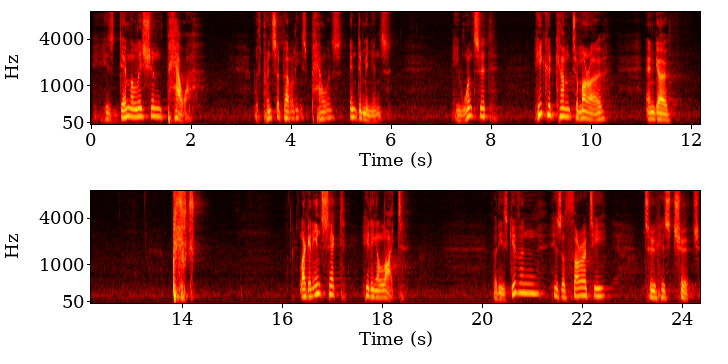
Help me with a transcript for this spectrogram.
his demolition power with principalities, powers, and dominions. He wants it. He could come tomorrow and go, like an insect hitting a light. But he's given his authority to his church.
